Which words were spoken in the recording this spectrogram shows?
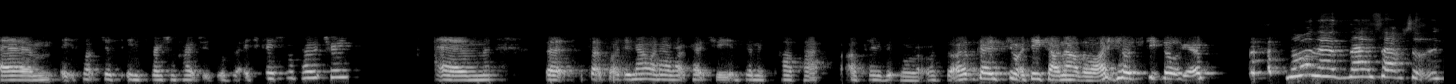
Um, it's not just inspirational poetry, it's also educational poetry. Um, but that's what I do now. I now write poetry and turn into card packs. I'll tell you a bit more. So I to go into too much detail now, otherwise I'll just keep talking. no, that that's absolutely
